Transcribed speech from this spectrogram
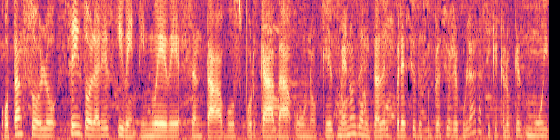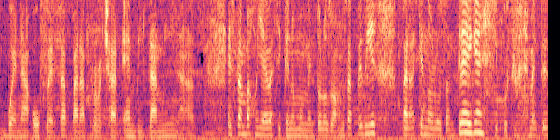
o tan solo 6 dólares y 29 centavos por cada uno, que es menos de mitad del precio de su precio regular. Así que creo que es muy buena oferta para aprovechar en vitaminas. Están bajo llave, así que en un momento los vamos a pedir para que nos los entreguen y posiblemente,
